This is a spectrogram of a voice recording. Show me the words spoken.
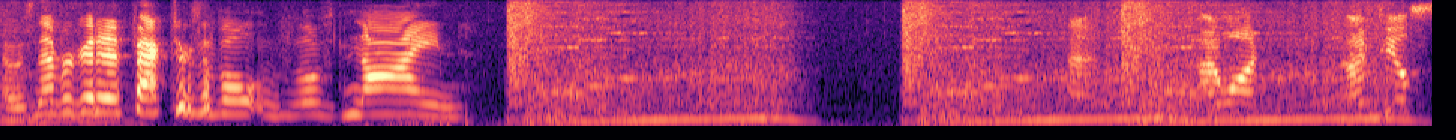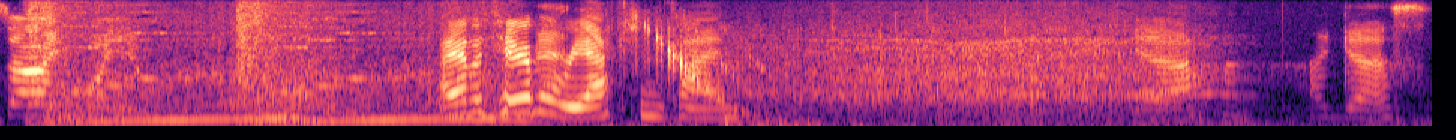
I was never good at factors of, of nine. I, I want. I feel sorry for you. I have a terrible reaction time. Yeah, I guess.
